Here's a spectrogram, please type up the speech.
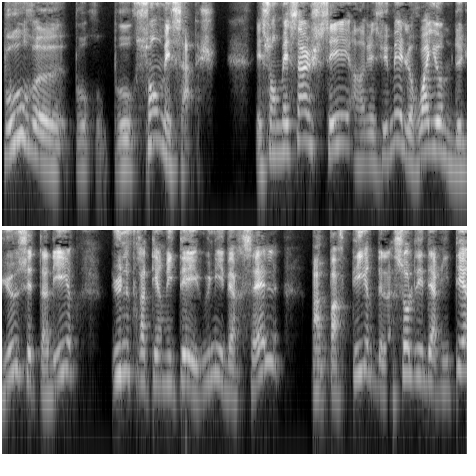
pour, euh, pour, pour son message. Et son message, c'est en résumé le royaume de Dieu, c'est-à-dire une fraternité universelle à partir de la solidarité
